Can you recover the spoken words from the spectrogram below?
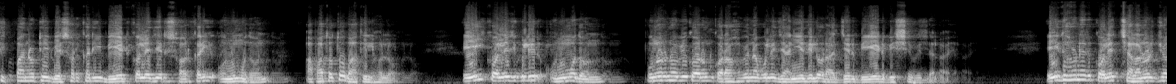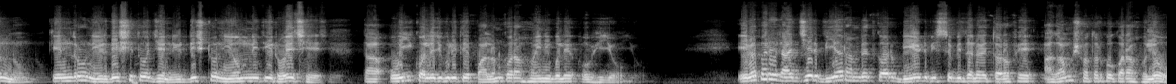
তিপ্পান্নটি বেসরকারি বিএড কলেজের সরকারি অনুমোদন আপাতত বাতিল হলো। এই কলেজগুলির অনুমোদন পুনর্নবীকরণ করা হবে না বলে জানিয়ে দিল রাজ্যের বিএড বিশ্ববিদ্যালয়। এই ধরনের কলেজ চালানোর জন্য কেন্দ্র নির্দেশিত যে নির্দিষ্ট নিয়মনীতি রয়েছে, তা ওই কলেজগুলিতে পালন করা হয়নি বলে অভিযোগ। এ ব্যাপারে রাজ্যের বি আর আম্বেদকর বিএড বিশ্ববিদ্যালয়ের তরফে আগাম সতর্ক করা হলেও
